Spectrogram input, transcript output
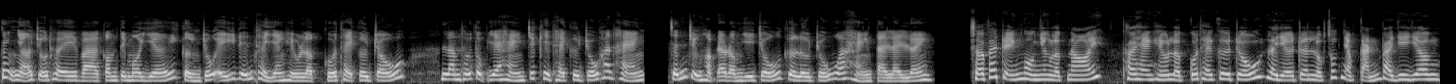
Nhắc nhở chủ thuê và công ty môi giới cần chú ý đến thời gian hiệu lực của thẻ cư trú, làm thủ tục gia hạn trước khi thẻ cư trú hết hạn, tránh trường hợp lao động di trú cư lưu trú quá hạn tại Đài Loan. Sở Phát triển Nguồn Nhân lực nói, thời hạn hiệu lực của thẻ cư trú là dựa trên luật xuất nhập cảnh và di dân.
